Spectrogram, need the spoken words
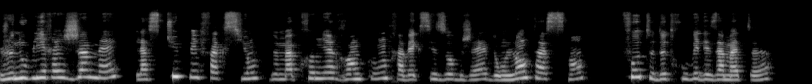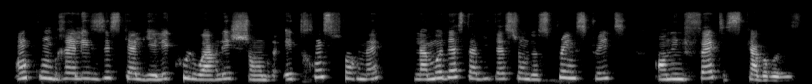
Je n'oublierai jamais la stupéfaction de ma première rencontre avec ces objets dont l'entassement, faute de trouver des amateurs, encombrait les escaliers, les couloirs, les chambres et transformait la modeste habitation de Spring Street en une fête scabreuse.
